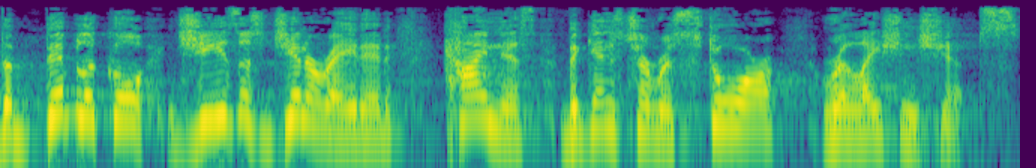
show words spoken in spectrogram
the biblical Jesus generated kindness begins to restore relationships.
